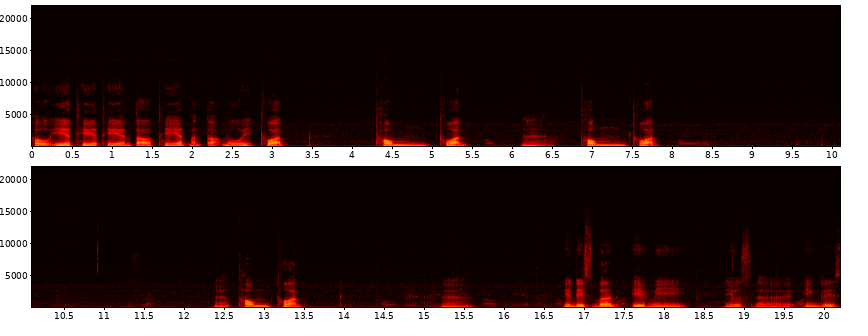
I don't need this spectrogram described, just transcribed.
ធោអៀធាធាអន្តធាតបន្តមួយធាត់ធំធាត់ណាធំធាត់ ធំធាត់ណា in this word if we use uh, English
